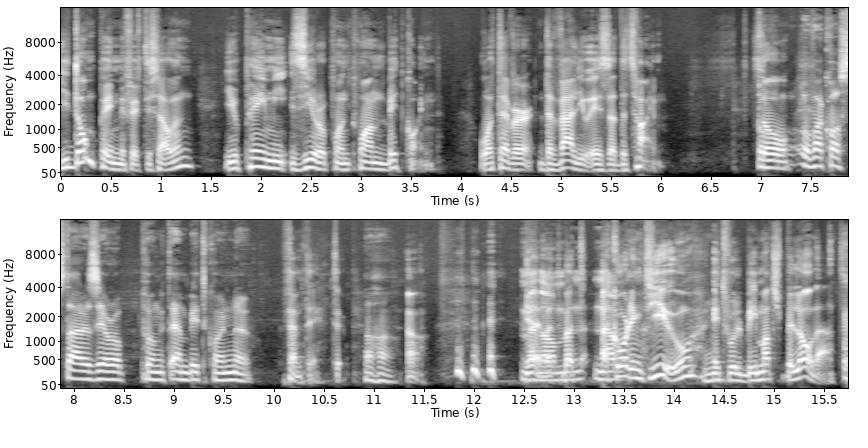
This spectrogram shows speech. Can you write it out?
you don't pay me 50,000, you pay me 0.1 Bitcoin, whatever the value is at the time. So Och, och vad kostar 0.1 bitcoin nu? 50, typ. Aha. Ja. Men yeah, om- but, but när- according to you, it will be much below that. so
